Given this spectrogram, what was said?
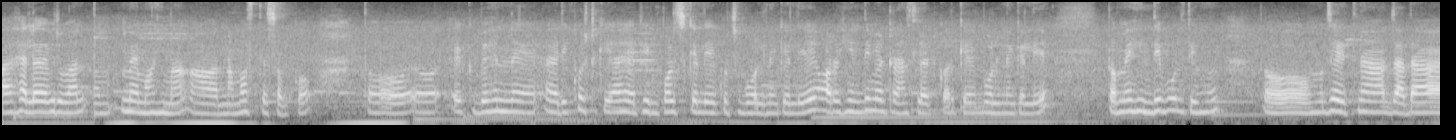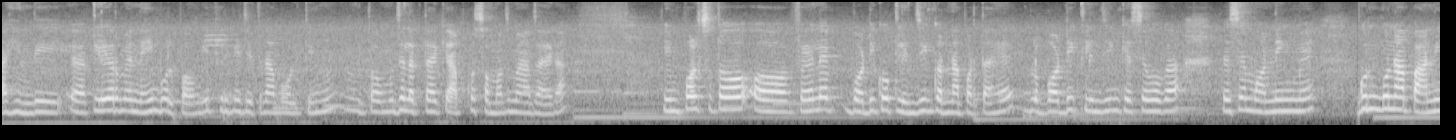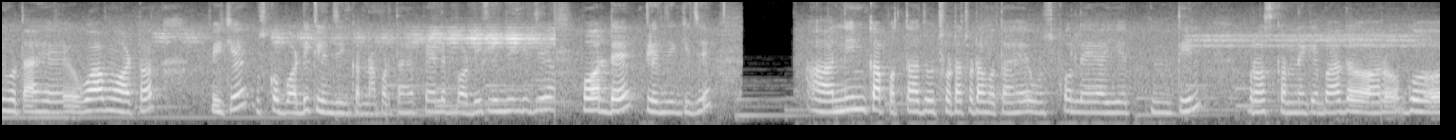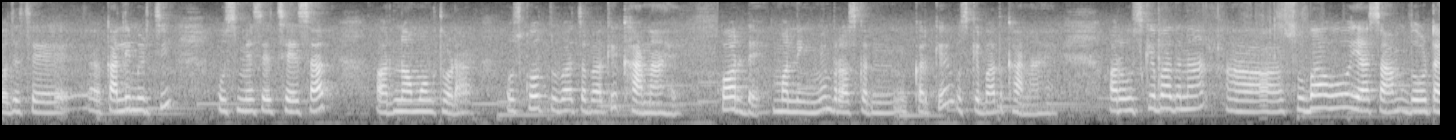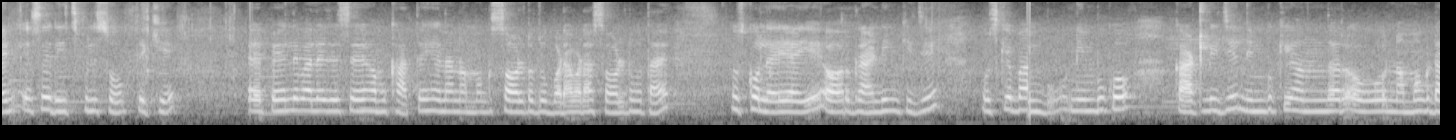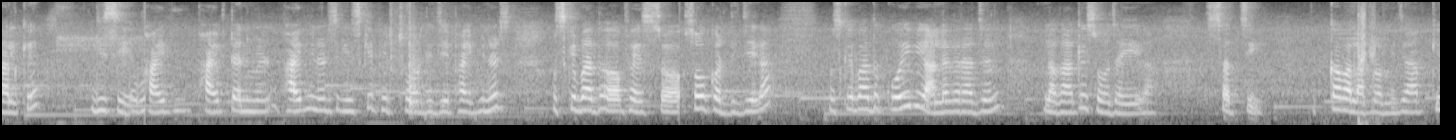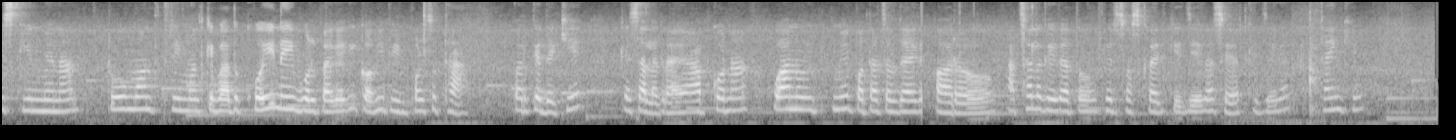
Hello everyone मैं महिमा और नमस्ते सबको। तो एक बहन ने रिक्वेस्ट किया है पिम्पल्स के लिए कुछ बोलने के लिए और हिंदी में ट्रांसलेट करके बोलने के लिए। तो मैं हिंदी बोलती हूँ तो मुझे इतना ज़्यादा हिंदी क्लियर में नहीं बोल पाऊँगी, फिर भी जितना बोलती हूँ तो मुझे लगता है कि आपको समझ में आ जाएगा। पिम्पल्स तो पहले बॉडी को क्लिनजिंग करना पड़ता है। बॉडी क्लिनजिंग कैसे होगा? जैसे मॉर्निंग में गुनगुना पानी होता है वार्म वाटर पी के उसको बॉडी क्लिनजिंग करना पड़ता है। पहले बॉडी क्लिनजिंग कीजिए पर डे क्लिनजिंग कीजिए। नीम का पत्ता जो छोटा छोटा होता है, उसको ले आइए तीन ब्रश करने के बाद, और गो, जैसे काली मिर्ची, उसमें से छः सात, और नमक थोड़ा, उसको चबा चबा के खाना है। पर डे मॉर्निंग में ब्रश कर करके उसके बाद खाना है। और उसके बाद ना सुबह हो या शाम, दो टाइम ऐसे रिच फिल सोप देखिए। पहले वाले जैसे हम खाते हैं ना, नमक सॉल्ट जो बड़ा बड़ा सॉल्ट होता है, उसको ले आइए और ग्राइंडिंग कीजिए। उसके बाद नींबू नींबू को काट लीजिए, नींबू के अंदर वो नमक डाल के घिसिए। Five five ten minute five minutes घिस के फिर छोड़ दीजिए फाइव मिनट्स उसके बाद फेस सो कर दीजिएगा। उसके बाद कोई भी एलोवेरा जेल लगा के सो जाइएगा। सच्ची, पक्का वाला प्रॉमिस है। आपकी स्किन में ना टू मंथ थ्री मंथ के बाद कोई नहीं बोल पाएगा कि कभी पिंपल्स था। करके देखिए कैसा लग रहा है। आपको ना वन वीक में पता चल जाएगा। और अच्छा लगेगा तो फिर सब्सक्राइब कीजिएगा शेयर कीजिएगा। Thank you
